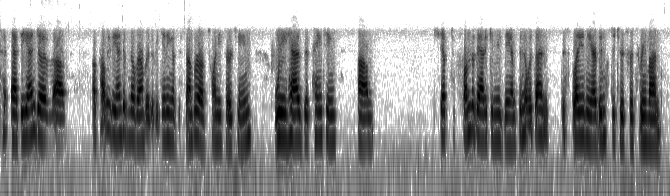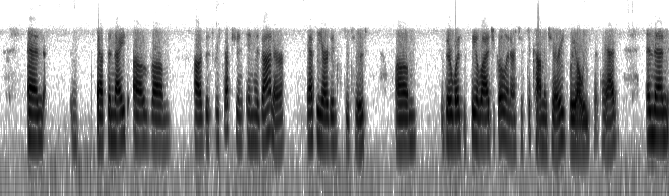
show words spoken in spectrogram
at the end of uh, uh, probably the end of November, the beginning of December of 2013, we had the painting um, shipped from the Vatican museums, and it was on display in the Art Institute for three months. And at the night of um, uh, this reception in his honor at the Art Institute, um, there was a theological and artistic commentary, we always have had. And then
